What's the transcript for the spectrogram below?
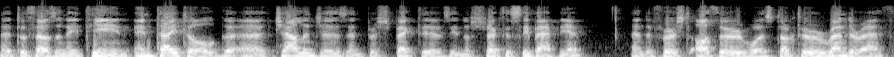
uh, 2018, entitled Challenges and Perspectives in Obstructive Sleep Apnea. And the first author was Dr. Randerath,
